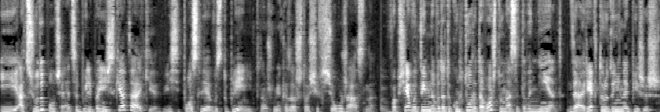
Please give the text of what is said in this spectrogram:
И отсюда, получается, были панические атаки после выступлений, потому что мне казалось, что вообще все ужасно. Вообще вообще вот именно вот эта культура того, что у нас этого нет. Да, ректору ты не напишешь.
